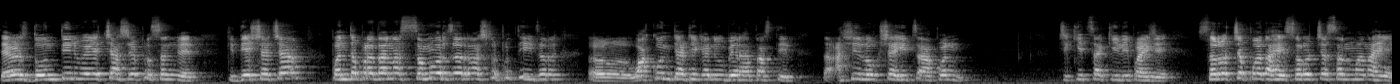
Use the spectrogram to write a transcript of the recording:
त्यावेळेस दोन तीन वेळेचे असे प्रसंग आहेत की देशाच्या पंतप्रधानासमोर जर राष्ट्रपती जर वाकून त्या ठिकाणी उभे राहत असतील तर अशी लोकशाहीचा आपण चिकित्सा केली पाहिजे. सर्वोच्च पद आहे सर्वोच्च सन्मान आहे.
